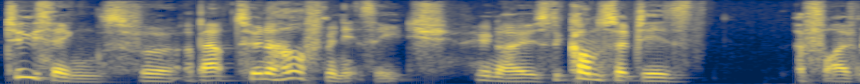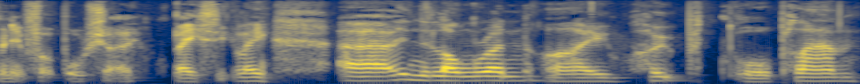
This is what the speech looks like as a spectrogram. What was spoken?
two things for about two and a half minutes each. Who knows? The concept is a five minute football show, basically. Uh, in the long run, I hope or plan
